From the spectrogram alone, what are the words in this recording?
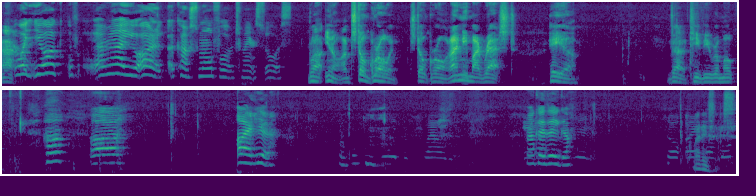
Alright. Well, you're. I mean, you are a, kind of small for a tomato sauce. Well, you know, I'm still growing. Still growing. I need my rest. Hey, uh, you got a TV remote? Huh? Uh. Alright, here. Okay, there you go. What is this?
